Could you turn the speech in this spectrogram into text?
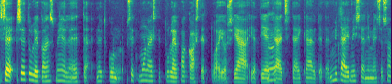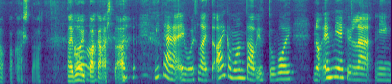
Se, se tuli myös mieleen, että nyt kun sit monesti tulee pakastettua, jos jää ja tietää, mm. että sitä ei käytetä, niin mitä ei missään nimessä saa pakastaa? Tai voi Aa. pakastaa? mitä ei voisi laittaa? Aika monta juttua voi. No en mie kyllä niin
